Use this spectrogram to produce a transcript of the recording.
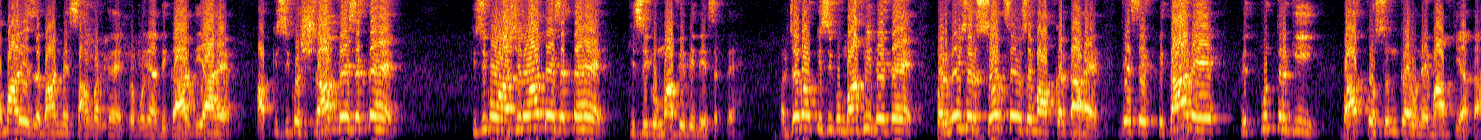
हमारे जबान में सामर्थ्य है, प्रभु ने अधिकार दिया है। आप किसी को श्राप दे सकते हैं, किसी को आशीर्वाद दे सकते हैं, किसी को माफ़ी भी दे सकते हैं। और जब आप किसी को माफ़ी देते हैं, परमेश्वर स्वर्ग से उसे माफ़ करता है। जैसे पिता ने पुत्र की बात को सुनकर उन्हें माफ़ किया था।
